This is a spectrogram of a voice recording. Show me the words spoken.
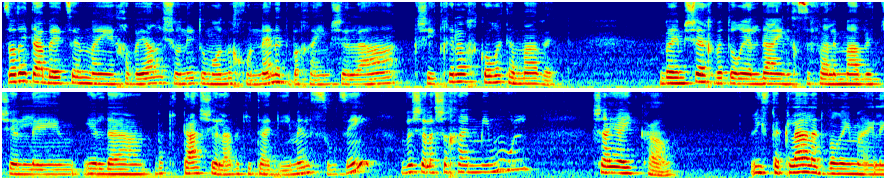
זאת הייתה בעצם אה, חוויה ראשונית ומאוד מכוננת בחיים שלה, כשהתחילה לחקור את המוות. בהמשך, בתור ילדה, היא נחשפה למוות של אה, ילדה בכיתה שלה, בכיתה ג', סוזי, ושל השכן ממול, שהיה עיקר. היא הסתכלה על הדברים האלה,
